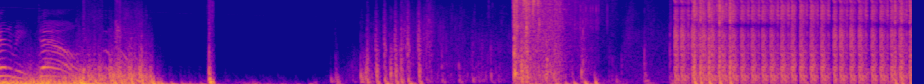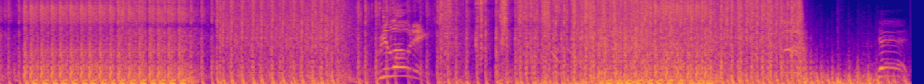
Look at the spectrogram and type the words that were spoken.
Enemy down! Reloading! Dead!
